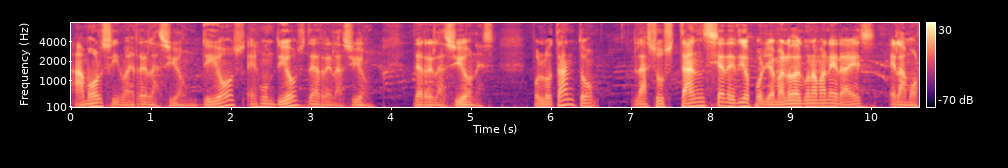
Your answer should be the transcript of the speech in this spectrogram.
amor si no hay relación. Dios es un Dios de relación, de relaciones. Por lo tanto, la sustancia de Dios, por llamarlo de alguna manera, es el amor.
